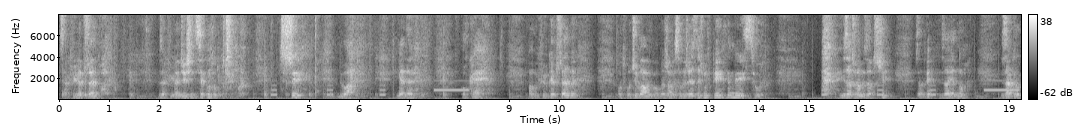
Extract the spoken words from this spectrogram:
Za chwilę przerwa. Za chwilę 10 sekund odpoczynku. 3, 2, 1. Ok. Mamy chwilkę przerwy. Odpoczywamy. Wyobrażamy sobie, że jesteśmy w pięknym miejscu. I zaczynamy za 3, za 2, za jedną, za krok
